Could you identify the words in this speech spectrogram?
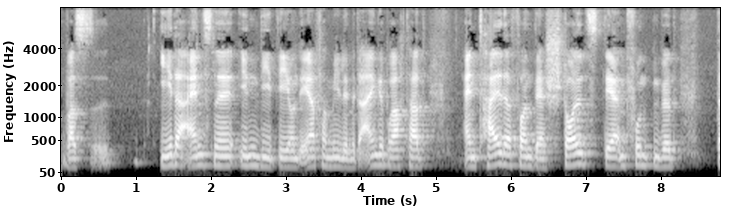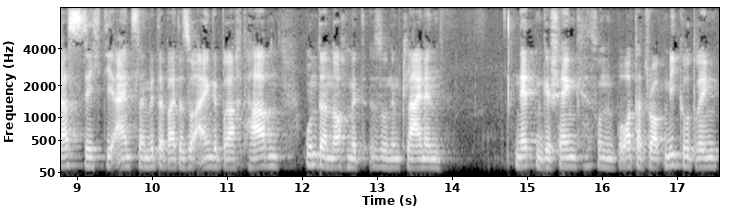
was jeder Einzelne in die D&R-Familie mit eingebracht hat. Ein Teil davon, der Stolz, der empfunden wird, dass sich die einzelnen Mitarbeiter so eingebracht haben und dann noch mit so einem kleinen netten Geschenk, so einem Waterdrop Mikrodrink,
